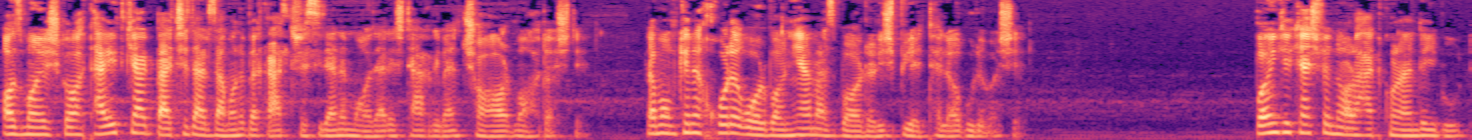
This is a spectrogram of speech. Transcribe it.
آزمایشگاه تایید کرد بچه در زمان به قتل رسیدن مادرش تقریبا چهار ماه داشته و ممکنه خور قربانی هم از بارداریش بی اطلاع بوده باشه. با اینکه کشف ناراحت کننده ای بود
